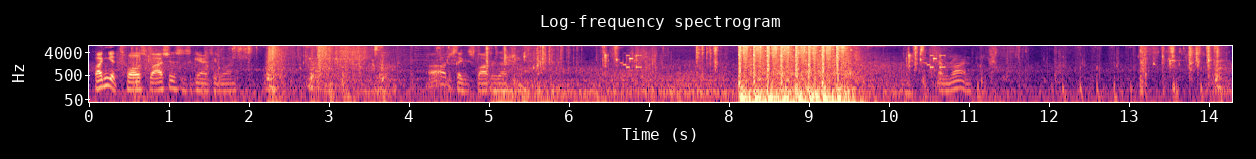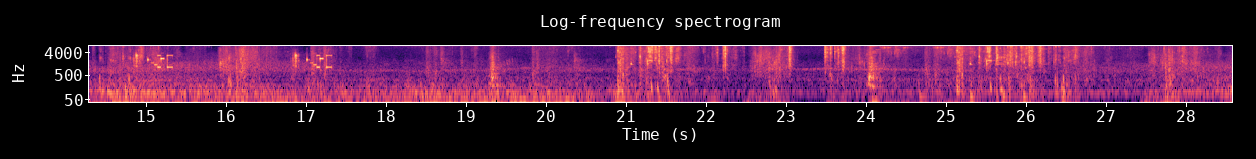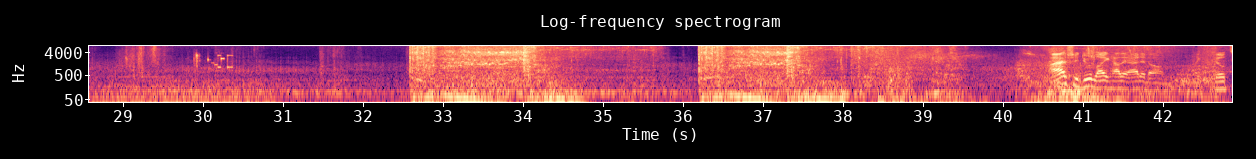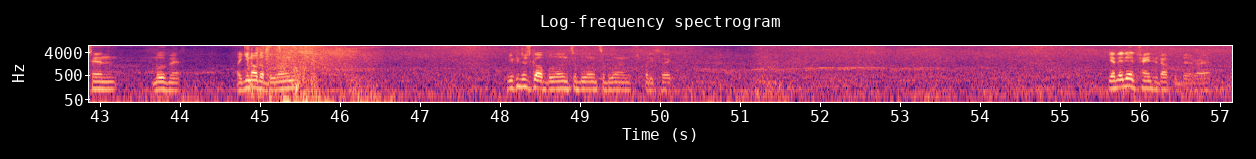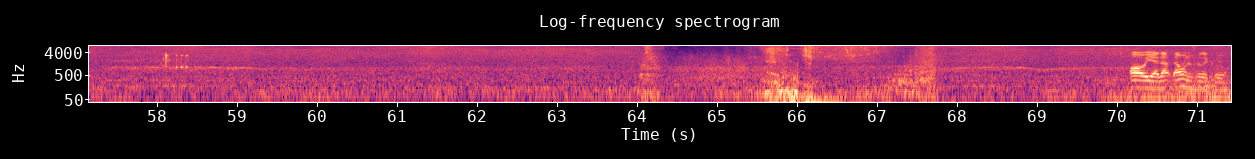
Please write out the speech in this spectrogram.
If I can get 12 splashes, it's a guaranteed one. Oh, I'll just take these floppers actually. Never I actually do like how they added um like built-in movement. Like you know the balloons. You can just go balloon to balloon to balloon, which is pretty sick. Yeah, they did change it up a bit, right? Oh yeah, that, that one is really cool.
